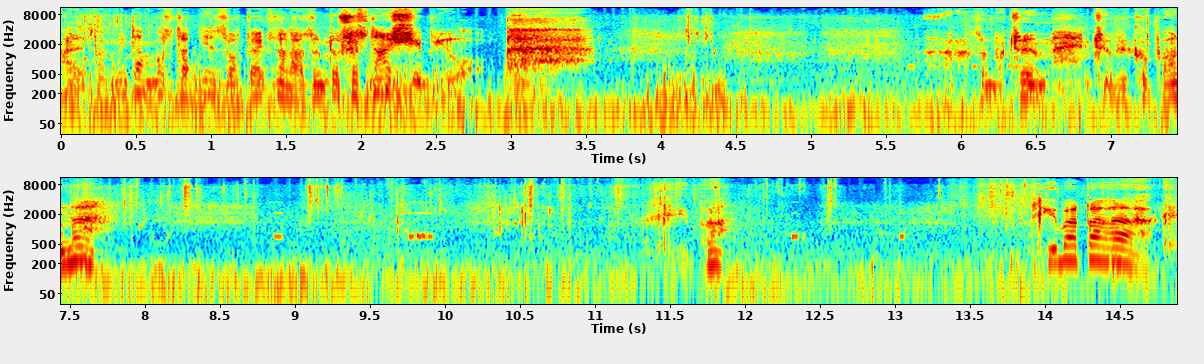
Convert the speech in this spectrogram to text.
ale pamiętam ostatnie złoto jak znalazłem to 16 było. Zobaczymy czy wykopane. Chyba. Chyba tak.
